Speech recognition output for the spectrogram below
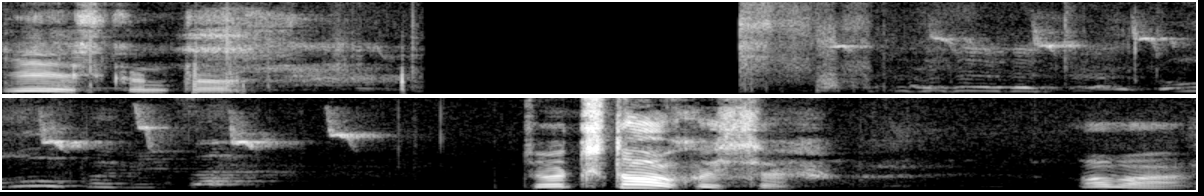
Есть контакт. Чего отштовхуйся? Оба.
